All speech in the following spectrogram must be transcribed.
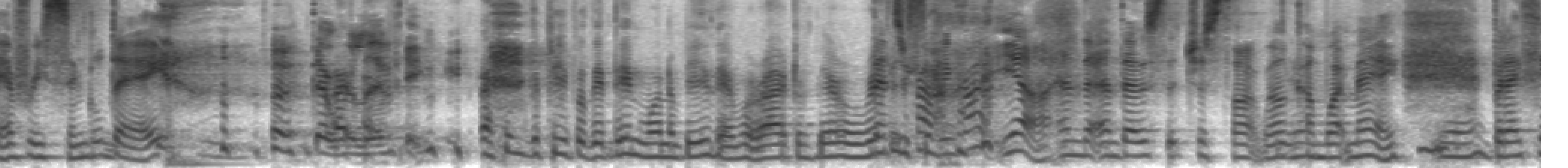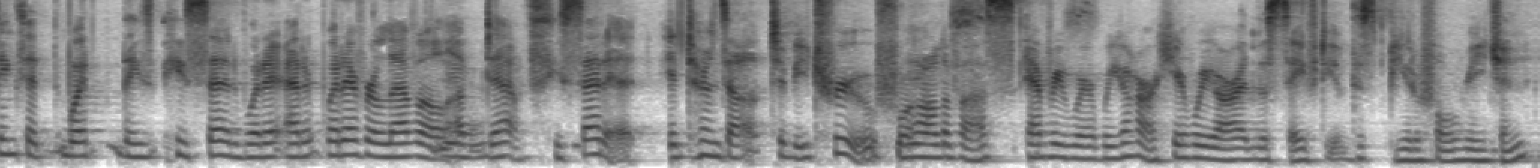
every single day that we're I, living. I think the people that didn't want to be there were out of there already. That's so. probably right. Yeah, and and those that just thought, well, yeah. come what may. Yeah. But I think that what they, he said, what, at whatever level yeah. of depth he said it, it turns out to be true for yes. all of us everywhere we are. Here we are in the safety of this beautiful region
